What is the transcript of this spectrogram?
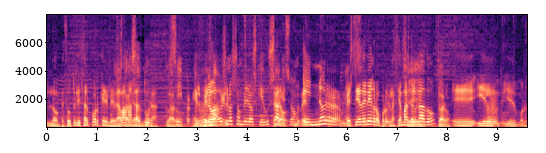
lo empezó a utilizar porque le Pues daba más quedando, altura. Claro. Sí, porque El el pelo- el- los sombreros que usa, Claro, que son ve- enormes. Vestía de negro porque le hacía más Sí, delgado claro. eh, y, el, y el- bueno,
